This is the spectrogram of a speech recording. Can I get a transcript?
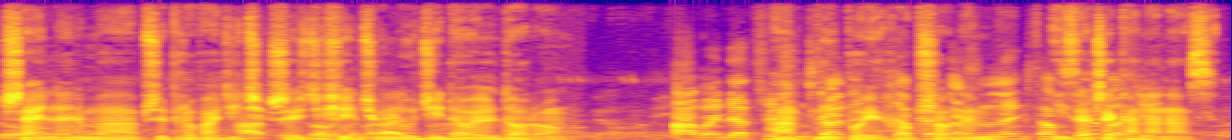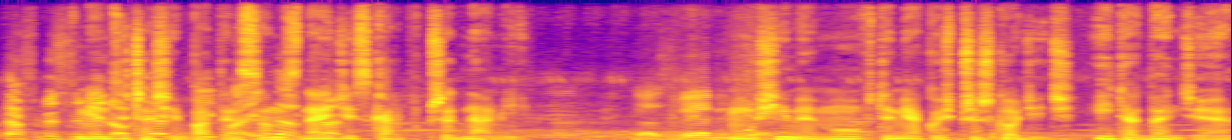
Schuyler ma przyprowadzić 60 ludzi do Eldoro. Huntley pojechał przodem i zaczeka na nas. W międzyczasie Patterson znajdzie skarb przed nami. Musimy mu w tym jakoś przeszkodzić. I tak będzie.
